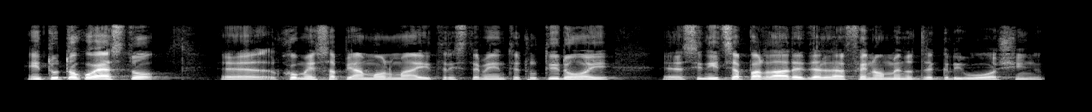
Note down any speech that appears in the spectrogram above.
E in tutto questo, eh, come sappiamo ormai tristemente tutti noi, eh, si inizia a parlare del fenomeno del greenwashing.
